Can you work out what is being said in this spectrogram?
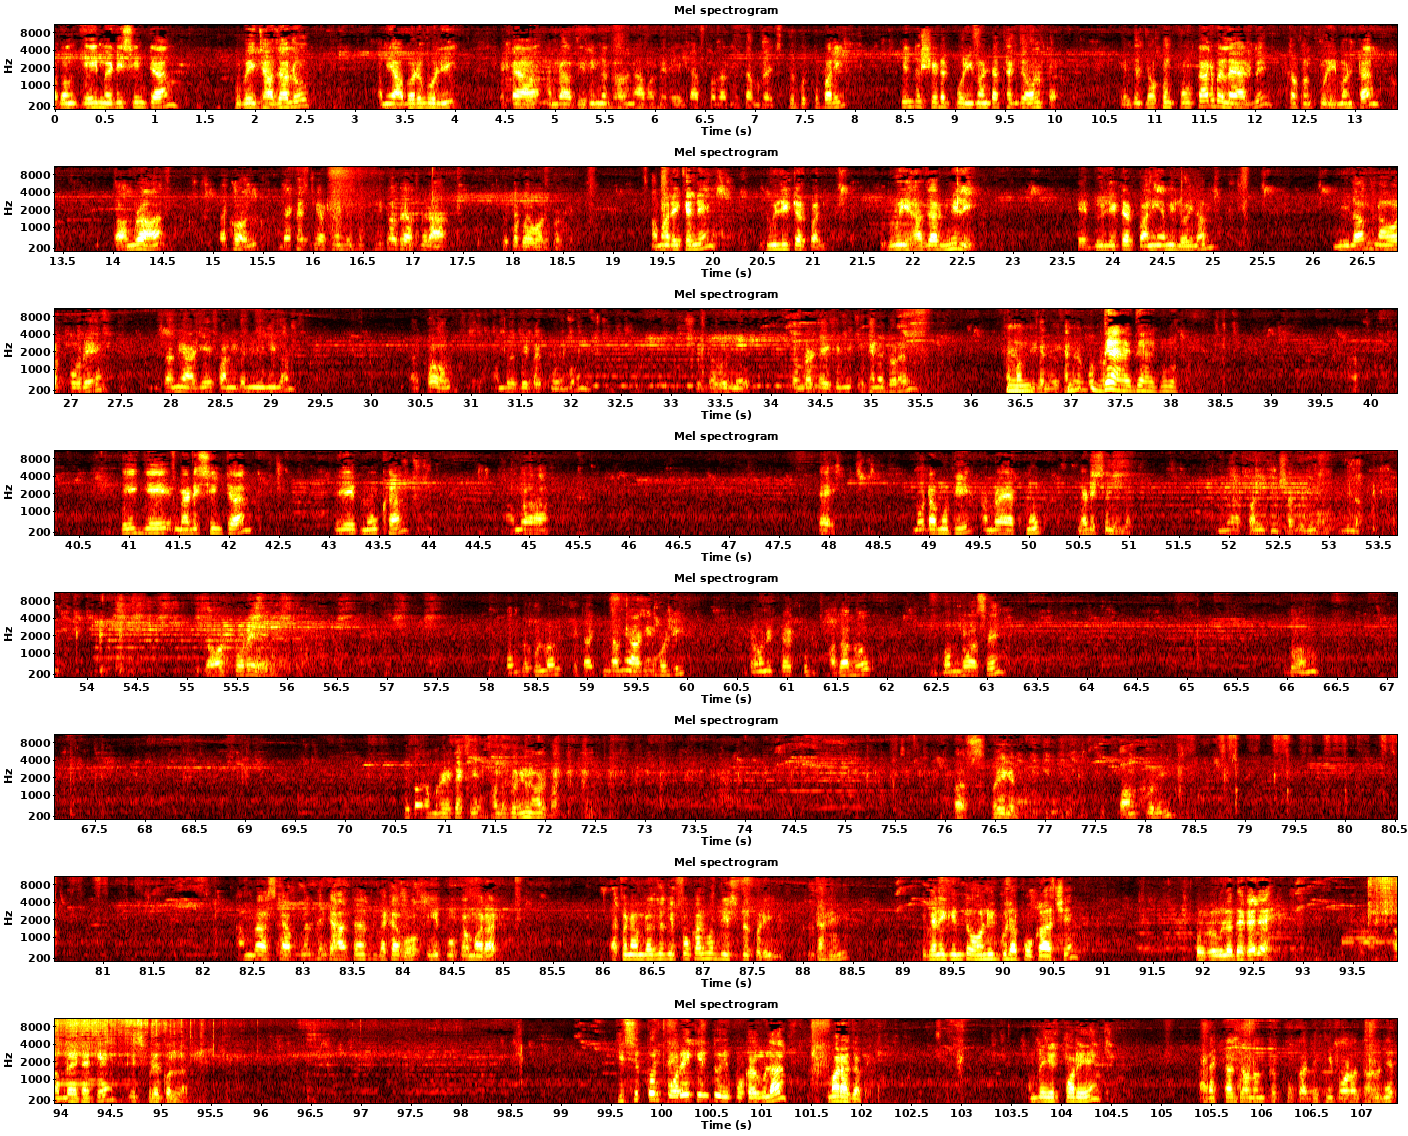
এবং এই মেডিসিনটা খুবই ঝাঁঝালো। আমি আবারও বলি, এটা আমরা বিভিন্ন ধরনের আমাদের এই গাছপালার মধ্যে আমরা স্প্রে করতে পারি, কিন্তু সেটার পরিমাণটা থাকবে অল্প। কিন্তু যখন পোকার বেলায় আসবে, তখন পরিমাণটা তো আমরা এখন দেখাচ্ছি আপনাদেরকে কীভাবে আপনারা এটা ব্যবহার করবেন। আমার এখানে দুই লিটার পানি। দুই হাজার মিলি। দুই লিটার পানি আমি লইলাম। নিলাম নেওয়ার পরে আমি আগে পানিটা নিয়ে নিলাম। এখন আমরা যেটা করব সেটা হলো ক্যামেরাটা এখানে এখানে ধরেন। এই যে মেডিসিনটা এই মুখা আমরা মোটামুটি আমরা এক মুখ মেডিসিন নিলাম। পানিটির সাথে দিলাম। দেওয়ার পরে বন্ধ করলাম। এটা কিন্তু আমি আগে বলি, এটা অনেকটা খুব ধাঁধালো বন্ধ আছে। এবং এবার আমরা এটাকে ভালো করে নাড়ব। বাস হয়ে গেল। পাম্প করি। আমরা আজকে আপনাদেরকে হাতে হাতে দেখাবো এই পোকা মারার। এখন আমরা যদি পোকার মধ্যে স্প্রে করি, দেখেন, এখানে কিন্তু অনেকগুলো পোকা আছে। পোকাগুলো দেখা যায়? আমরা এটাকে স্প্রে করলাম। কিছুক্ষণ পরে কিন্তু এই পোকাগুলা মারা যাবে। আমরা এরপরে আর একটা জ্বলন্ত পোকা দেখি, বড় ধরনের।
